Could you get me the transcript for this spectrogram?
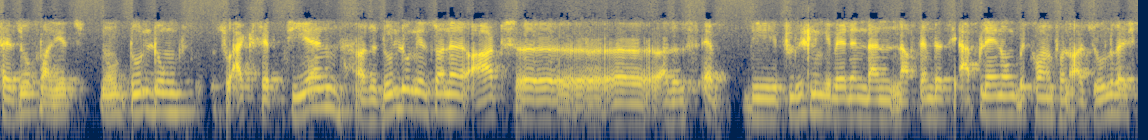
versucht man jetzt nur Duldung zu akzeptieren. Also Duldung ist so eine Art, äh, äh also äh, die Flüchtlinge werden dann, nachdem sie Ablehnung bekommen von Asylrecht,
